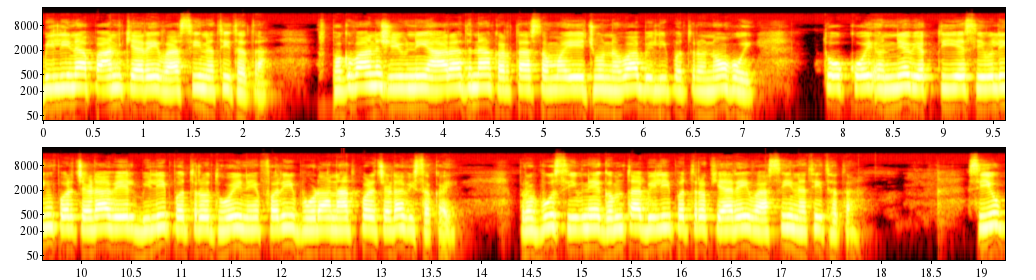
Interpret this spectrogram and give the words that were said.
બીલીના પાન ક્યારેય વાસી નથી થતા. ભગવાન શિવની આરાધના કરતા સમયે જો નવા બિલીપત્ર ન હોય, તો કોઈ અન્ય વ્યક્તિએ શિવલિંગ પર ચડાવેલ બિલીપત્ર ધોઈને ફરી ભોળાનાથ પર ચડાવી શકાય. પ્રભુ શિવને ગમતા બિલીપત્ર ક્યારેય વાસી નથી થતા. શિવ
